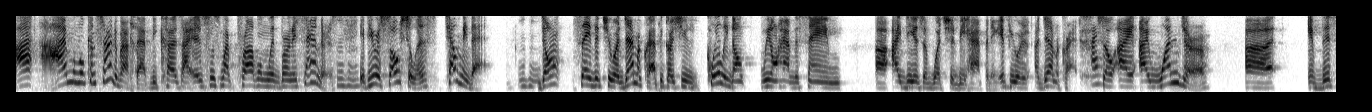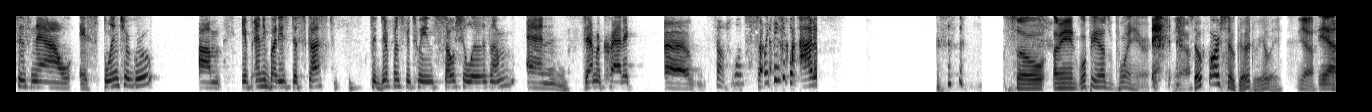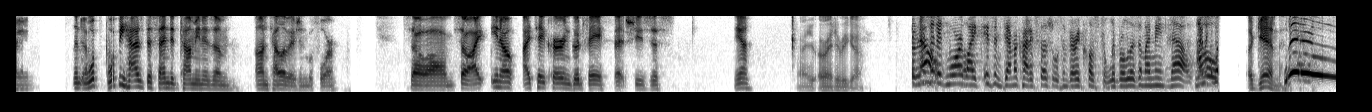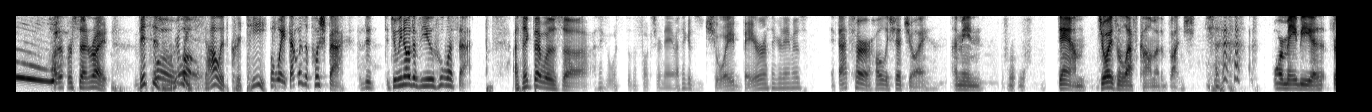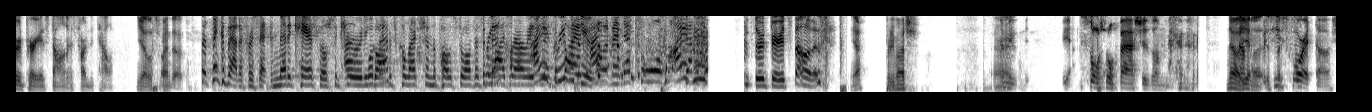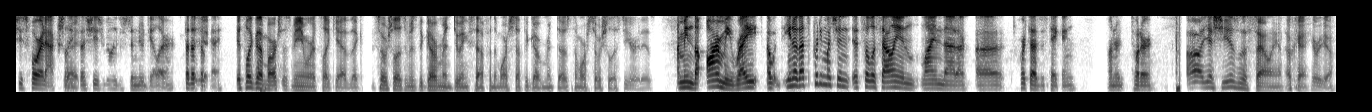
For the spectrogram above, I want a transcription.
I, I'm a little concerned about that because I, this was my problem with Bernie Sanders. If you're a socialist, tell me that. Don't say that you're a Democrat because you clearly don't. We don't have the same uh, ideas of what should be happening if you're a Democrat. so I, I wonder uh, if this is now a splinter group, um, if anybody's discussed the difference between socialism and democratic. Uh, so, so- I think it was I So, I mean, Whoopi has a point here. Yeah. So far, so good, really. Yeah. Yeah. I mean, And Yeah. Whoop, Whoopi has defended communism on television before. So um so I you know, I take her in good faith that she's just yeah. all right, all right, here we go. don't Isn't it more like, isn't democratic socialism very close to liberalism? I mean, no. I mean, Again, 100% right. This is Whoa, really whoa. solid critique. But wait, that was a pushback. Did, do we know the view? Who was that? I think that was, uh, I think, what's the, the fuck's her name? I think it's Joy Behar, I think her name is. If that's her, holy shit, Joy. I mean, w- w- damn, Joy's the left comma of the bunch. or maybe a third period Stalinist, hard to tell. yeah, let's find out. but think about it for a second. Medicare, Social uh, Security, well, garbage collection, the post office, the library. I agree with you. department, That's all. Well, I agree with Third period Stalinist. Yeah, pretty much. All I right. mean, yeah. social fascism. no, No, yeah, but she's like, for it though. She's for it actually. Right. So she's really just a new dealer. But that's okay. it's like that Marxist meme where it's like, yeah, like socialism is the government doing stuff, and the more stuff the government does, the more socialistier it is. I mean, the army, right? You know, that's pretty much in. It's a Lassallean line that uh, uh Cortez is taking on her Twitter. Oh, yeah, she is a Salian. Okay, here we go.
